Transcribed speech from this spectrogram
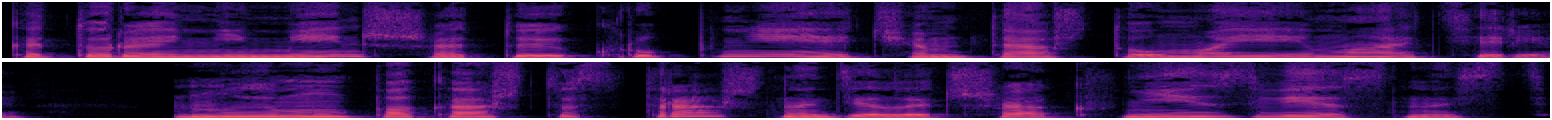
которая не меньше, а то и крупнее, чем та, что у моей матери. Но ему пока что страшно делать шаг в неизвестность,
